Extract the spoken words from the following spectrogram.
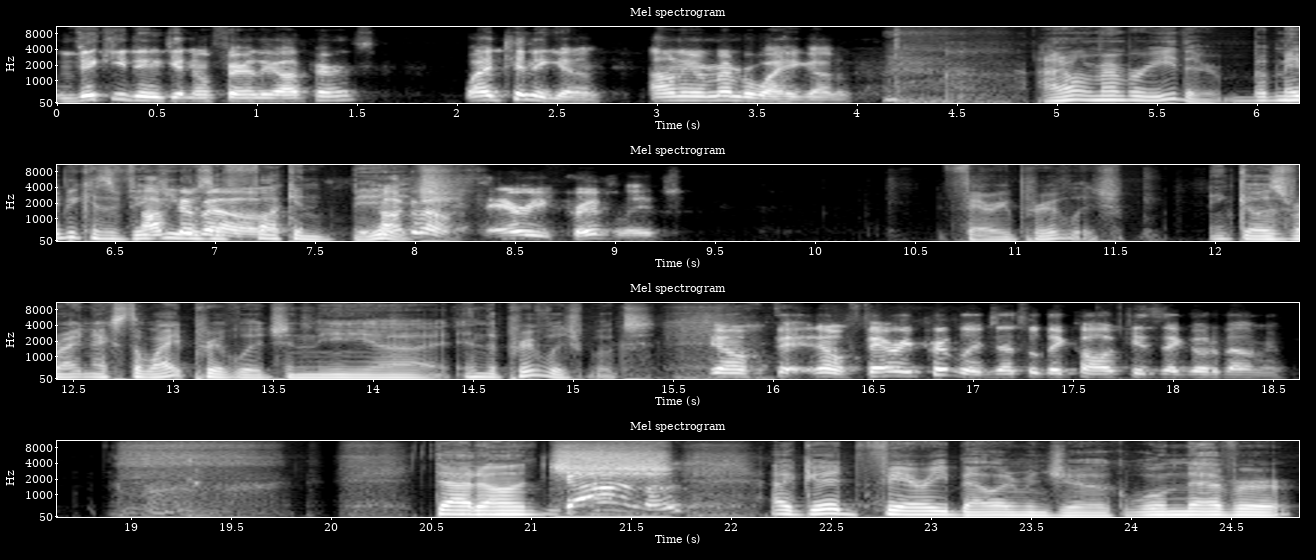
Vicky didn't get no Fairly Odd Parents. Why did Timmy get him? I don't even remember why he got him. I don't remember either, but maybe because Vicky Talk was a fucking bitch. Talk about fairy privilege. Fairy privilege. It goes right next to white privilege in the uh in the privilege books. You know, fa- no fairy privilege. That's what they call kids that go to Bellarmine. That on a good fairy Bellarmine joke will never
